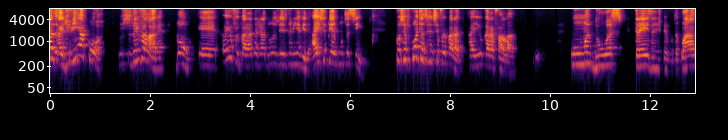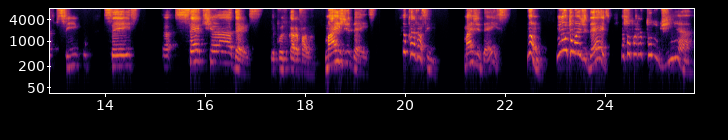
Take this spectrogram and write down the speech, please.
adivinha a cor. Não preciso nem falar, né? Bom, é, eu fui parada já duas vezes na minha vida. Aí você pergunta assim, você, quantas vezes você foi parada? Aí o cara fala, uma, duas, três, a gente pergunta, quatro, cinco, seis, ah, sete a dez. Depois o cara fala, mais de dez. E o cara fala assim, mais de dez? Não, muito mais de dez. Eu sou parado todo dia.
